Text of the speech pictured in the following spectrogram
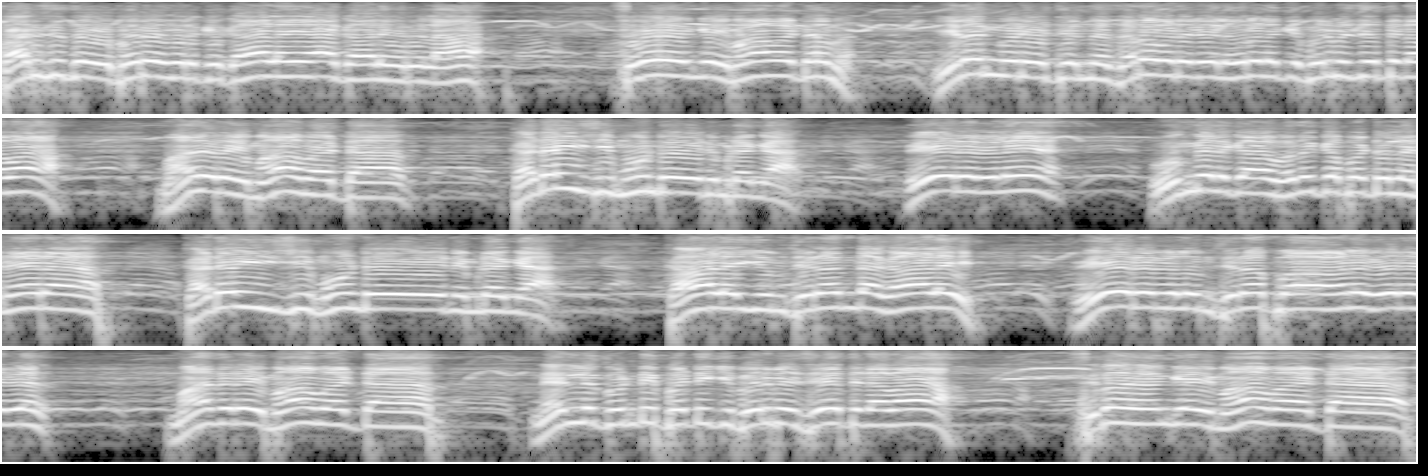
பரிசு தொகை பெறுவதற்கு காளையா காளையர்களா சிவகங்கை மாவட்டம் இளங்குடியை சேர்ந்த சரவணவேல் அவர்களுக்கு பெருமை சேர்த்துடவா? மதுரை மாவட்டம் கடைசி மூன்று நிமிடங்க. வீரர்களே உங்களுக்காக ஒதுக்கப்பட்டுள்ள நேரம் கடைசி மூன்று நிமிடங்க. காளையும் சிறந்த காளை வீரர்களும் சிறப்பான வீரர்கள். மதுரை மாவட்டம் நெல்லுக்குண்டிப்பட்டிக்கு பெருமை சேர்த்திடவா? சிவகங்கை மாவட்டம்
